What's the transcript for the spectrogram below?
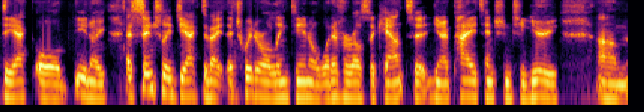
deact or, you know, essentially deactivate their Twitter or LinkedIn or whatever else account to you know pay attention to you. Um,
